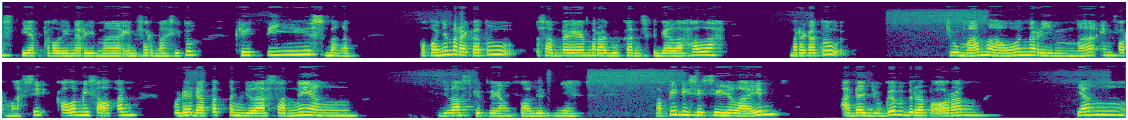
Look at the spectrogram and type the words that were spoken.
setiap kali nerima informasi tuh kritis banget. Pokoknya mereka tuh sampai meragukan segala hal lah. Mereka tuh cuma mau nerima informasi kalau misalkan udah dapat penjelasannya yang jelas gitu, yang validnya. Tapi di sisi lain, ada juga beberapa orang yang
